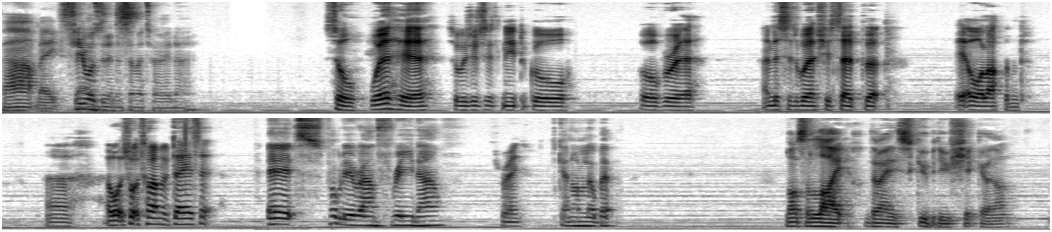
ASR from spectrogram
That makes She sense. wasn't in the cemetery, no. So we're here, so we just need to go over here, and this is where she said that it all happened. Uh, and what sort of time of day is it? It's probably around three now. Three. It's getting on a little bit. Lots of light. Don't any Scooby Doo shit going on.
